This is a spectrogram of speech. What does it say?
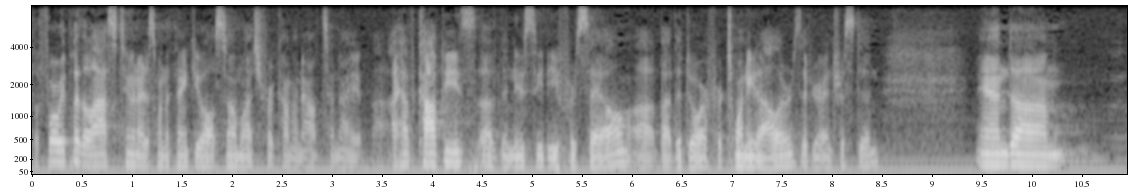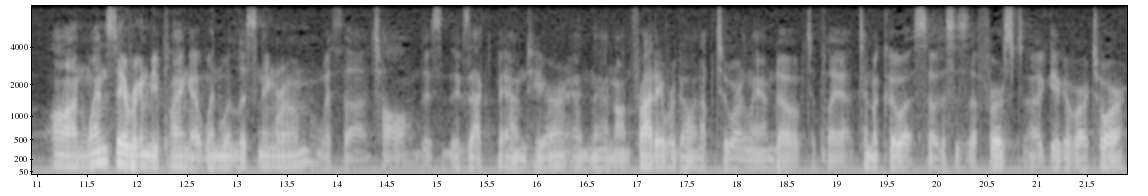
before we play the last tune, I just want to thank you all so much for coming out tonight. I have copies of the new CD for sale uh, by the door for $20 if you're interested. And um, on Wednesday, we're going to be playing at Wynwood Listening Room with uh, Tal, this exact band here. And then on Friday, we're going up to Orlando to play at Timucua. So this is the first uh, gig of our tour,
